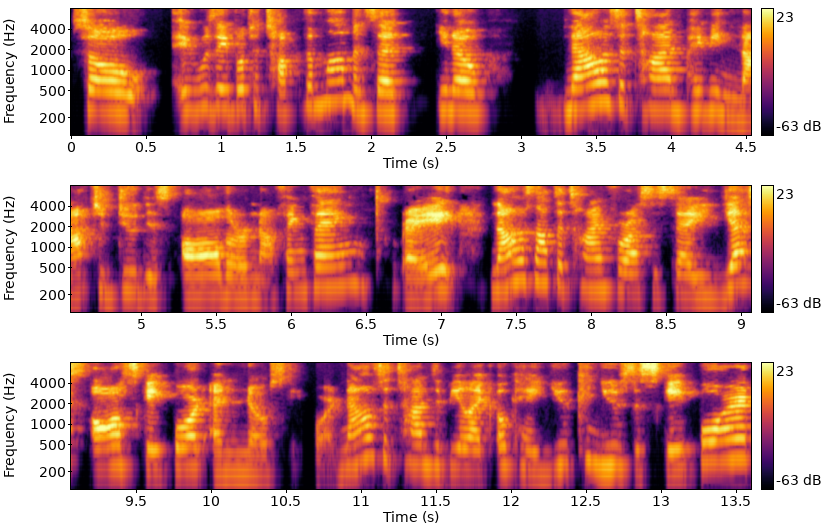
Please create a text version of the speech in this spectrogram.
So it was able to talk to the mom and said, you know, now is the time maybe not to do this all or nothing thing, right? Now is not the time for us to say yes, all skateboard and no skateboard. Now is the time to be like, okay, you can use the skateboard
